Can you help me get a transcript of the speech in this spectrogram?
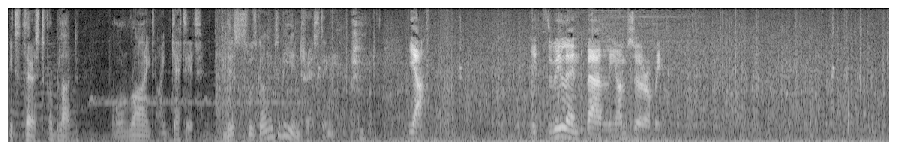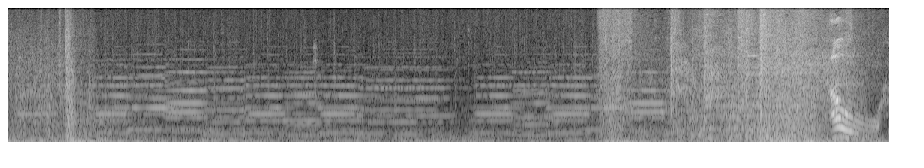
Its thirst for blood all right, I get it. This was going to be interesting. yeah. It will end badly, I'm sure of it. Oh,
